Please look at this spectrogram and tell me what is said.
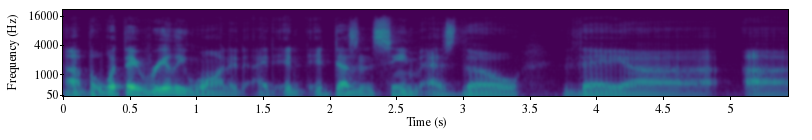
Uh, but what they really wanted, I, it, it doesn't seem as though they uh uh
